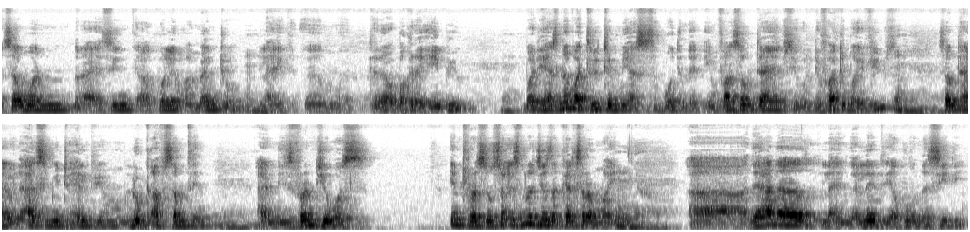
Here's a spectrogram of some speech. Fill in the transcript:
someone that I think uh, I call him a mentor, mm-hmm. like um, Tena Bakr Abu. But he has never treated me as a subordinate. In fact, mm. sometimes he will defer to my views. Mm. Sometimes he will ask me to help him look up something. Mm. And his friendship was interesting. So it's not just a cultural mind. Uh, the other, like the late Yakub Nasidi,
